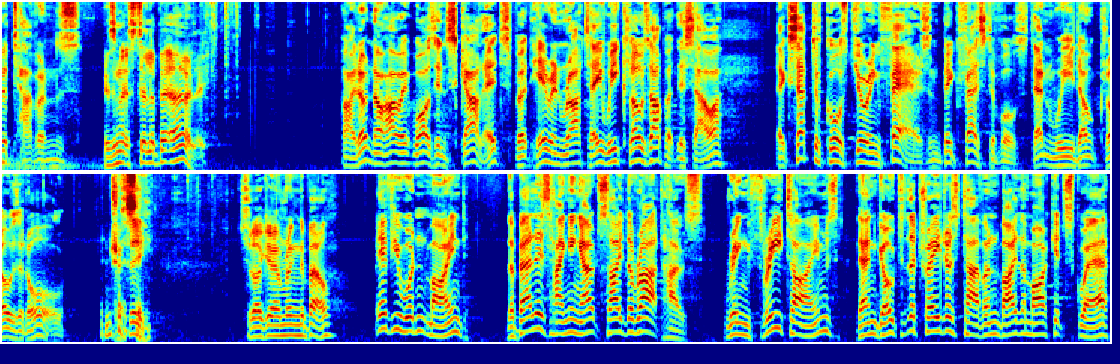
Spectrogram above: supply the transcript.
the taverns. Isn't it still a bit early? I don't know how it was in Skalitz, but here in Rattay we close up at this hour. Except, of course, during fairs and big festivals. Then we don't close at all. Interesting. Should I go and ring the bell? If you wouldn't mind, the bell is hanging outside the rat house. Ring three times, then go to the Trader's Tavern by the market square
